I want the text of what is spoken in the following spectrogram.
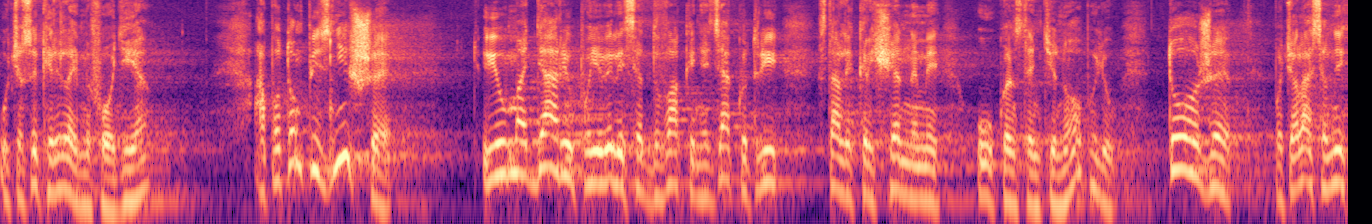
у часи Кирила і Мефодія, а потім пізніше і у мадярів появилися два князя, котрі стали крещенними у Константинополю, теж почалася в них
